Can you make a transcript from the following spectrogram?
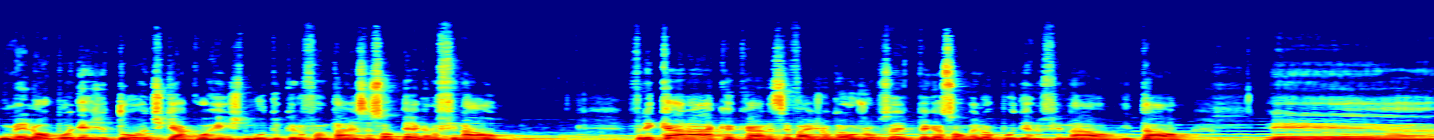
o melhor poder de todos, que é a corrente do motoqueiro fantasma, você só pega no final. Falei, caraca, cara, você vai jogar o jogo, você vai pegar só o melhor poder no final e tal. É...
